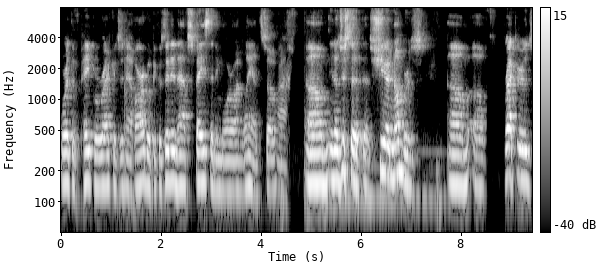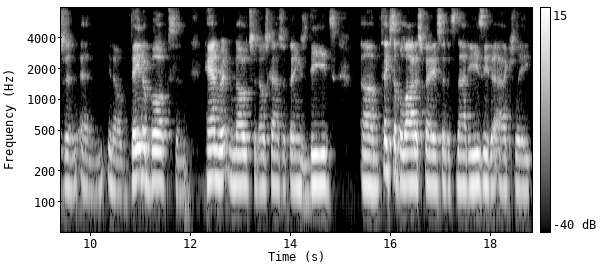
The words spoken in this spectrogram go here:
worth of paper records in their harbor because they didn't have space anymore on land. So, wow. um, you know, just the, the sheer numbers um, of records and, and, you know, data books and handwritten notes and those kinds of things, deeds, um, takes up a lot of space and it's not easy to actually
